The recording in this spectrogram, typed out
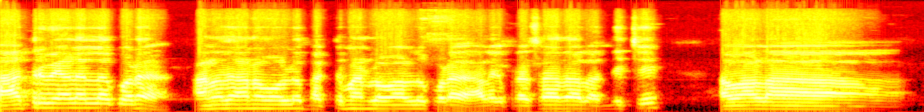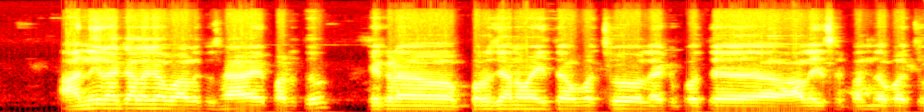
రాత్రి వేళల్లో కూడా అన్నదానం వాళ్ళు భక్తి మండల వాళ్ళు కూడా అలాగే ప్రసాదాలు అందించి వాళ్ళ అన్ని రకాలుగా వాళ్ళకు సహాయపడుతూ ఇక్కడ పురజనం అయితే అవ్వచ్చు లేకపోతే ఆలయ సిబ్బంది అవ్వచ్చు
